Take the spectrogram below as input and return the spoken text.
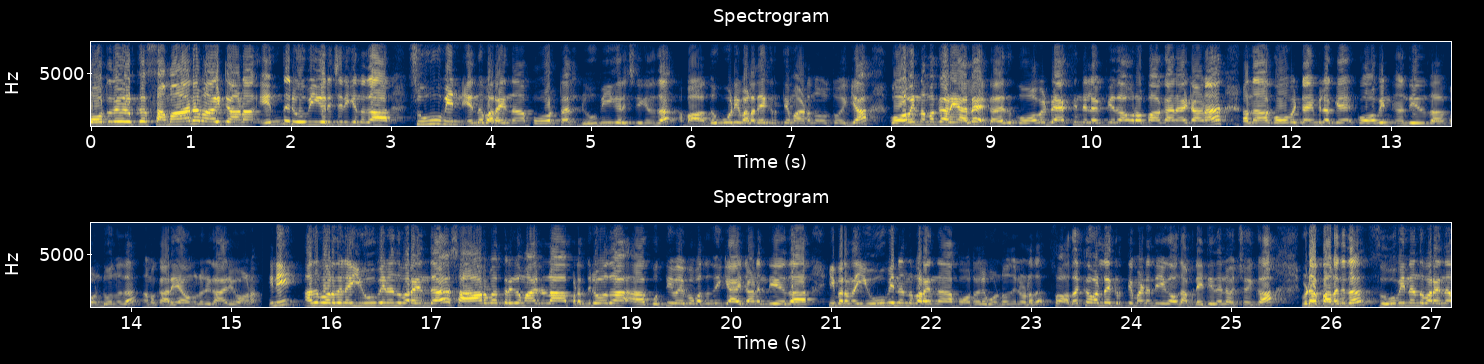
പോർട്ടലുകൾക്ക് സമാനമായിട്ടാണ് എന്ത് രൂപീകരിച്ചിരിക്കുന്നത്? സുവിൻ എന്ന് പറയുന്ന പോർട്ടൽ രൂപീകരിച്ചിരിക്കുന്നത്. അപ്പൊ അതുകൂടി വളരെ കൃത്യമായിട്ട് ഓർത്തു വയ്ക്കുക. കോവിൻ നമുക്കറിയാം അല്ലെ? അതായത് കോവിഡ് വാക്സിന്റെ ലഭ്യത ഉറപ്പാക്കാനായിട്ടാണ് അന്ന് ആ കോവിഡ് ടൈമിലൊക്കെ കോവിൻ എന്ത് ചെയ്തത് കൊണ്ടുവന്നത്. നമുക്ക് അറിയാവുന്ന ഒരു കാര്യമാണ്. ഇനി അതുപോലെ തന്നെ യുവിൻ എന്ന് പറയുന്നത് സാർവത്രികമായിട്ടുള്ള പ്രതിരോധ കുത്തിവയ്പ് പദ്ധതിക്കായിട്ടാണ് എന്ത് ചെയ്തത്? ഈ പറയുന്ന യുവിൻ എന്ന് പറയുന്ന പോർട്ടൽ കൊണ്ടുവന്നിട്ടുള്ളത്. സോ അതൊക്കെ വളരെ കൃത്യമായിട്ട് എന്ത് ചെയ്യുക? അപ്ഡേറ്റ് ചെയ്ത് തന്നെ വെച്ചേക്കുക. ഇവിടെ പറഞ്ഞത് സൂവിൻ എന്ന് പറയുന്ന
